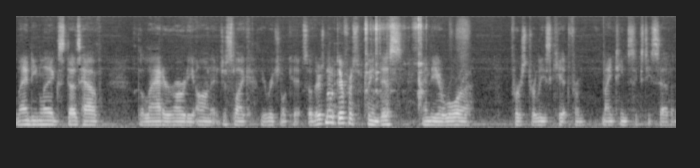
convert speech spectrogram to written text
landing legs does have the ladder already on it, just like the original kit. So there's no difference between this and the Aurora first release kit from 1967.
